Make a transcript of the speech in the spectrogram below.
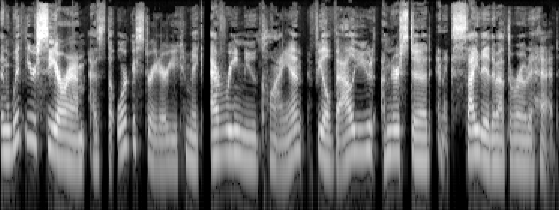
And with your CRM as the orchestrator, you can make every new client feel valued, understood, and excited about the road ahead.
